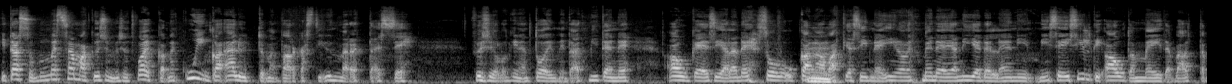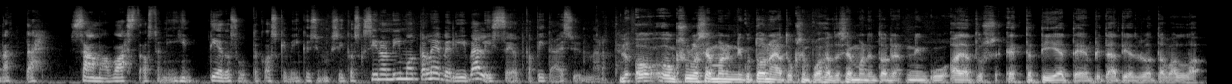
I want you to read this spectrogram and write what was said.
Niin tässä on mun mielestä sama kysymys, että vaikka me kuinka älyttömän tarkasti ymmärrettäisiin se fysiologinen toiminta, että miten ne aukeaa siellä ne solukanavat mm. ja sinne inoit menee ja niin edelleen, niin, niin se ei silti auta meitä välttämättä saamaan vastausta niihin tietoisuutta koskeviin kysymyksiin, koska siinä on niin monta leveliä välissä, jotka pitäisi ymmärtää. No, on- onko sulla semmoinen niin ton ajatuksen pohjalta semmoinen niin kuin ajatus, että tieteen pitää tietyllä tavalla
